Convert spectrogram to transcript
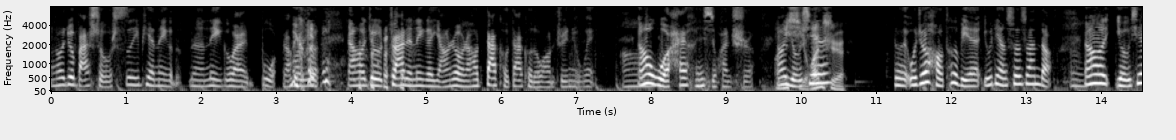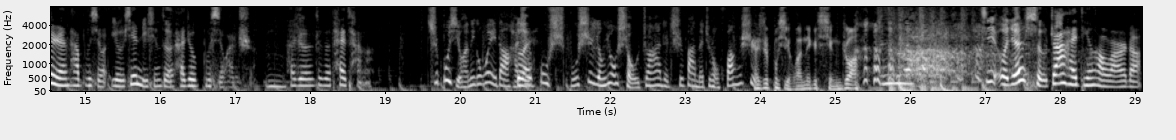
然后就把手撕一片那个那那个外布，然后就然后就抓着那个羊肉，然后大口大口的往嘴里喂。然后我还很喜欢吃，然后有些。对，我觉得好特别，有点酸酸的。嗯，然后有些人他不喜欢，有些旅行者他就不喜欢吃。嗯，他觉得这个太惨了。是不喜欢那个味道，还是不适不适应用手抓着吃饭的这种方式？还是不喜欢那个形状？其实我觉得手抓还挺好玩的。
